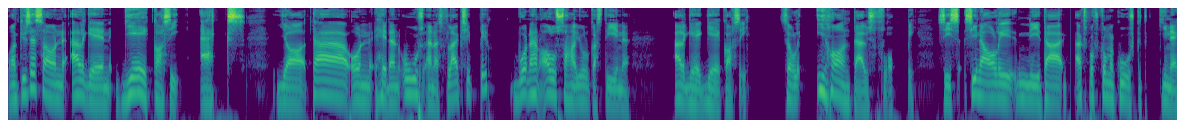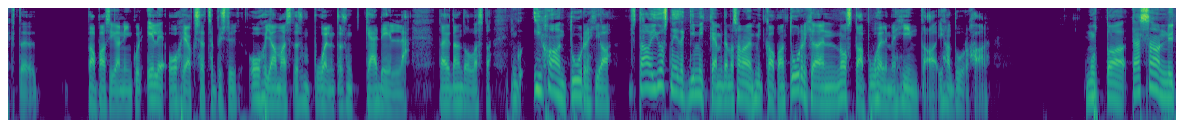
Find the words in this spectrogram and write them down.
vaan kyseessä on LGn G8X, ja tämä on heidän uusi NS-flagshippi. Vuoden alussahan julkaistiin LG G8. Se oli ihan täys floppi. Siis siinä oli niitä Xbox 360 Kinect tapaisia niin kuin ele-ohjauksia, että sä pystyt ohjaamaan sitä sun puolinta sun kädellä tai jotain tuollaista. Niin kuin ihan turhia. Tämä on just niitä gimmikkejä, mitä mä sanoin, että mitkä on vaan turhia ja nostaa puhelimen hintaa ihan turhaan. Mutta tässä on nyt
